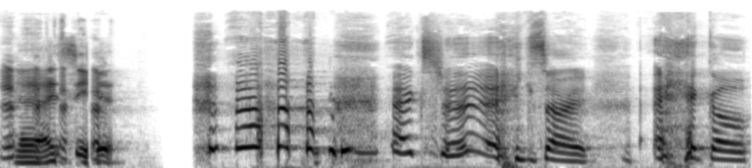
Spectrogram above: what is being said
yeah, I see it. extra sorry echo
